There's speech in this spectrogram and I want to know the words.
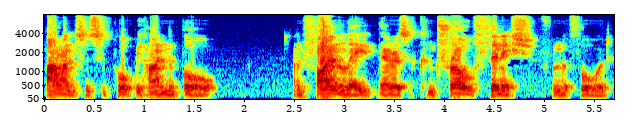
balance and support behind the ball and finally there is a controlled finish from the forward.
